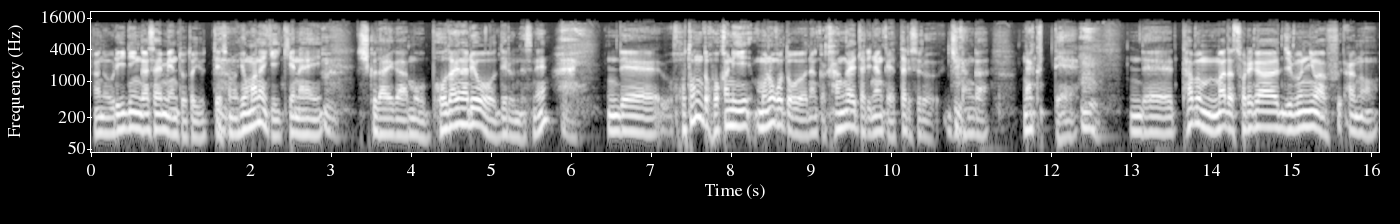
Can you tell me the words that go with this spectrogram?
あのリーディングアサイメントといって、その読まなきゃいけない宿題がもう膨大な量出るんですね。はい。でほとんど他に物事をなんか考えたりなんかやったりする時間がなくって、で多分まだそれが自分にはふあの、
